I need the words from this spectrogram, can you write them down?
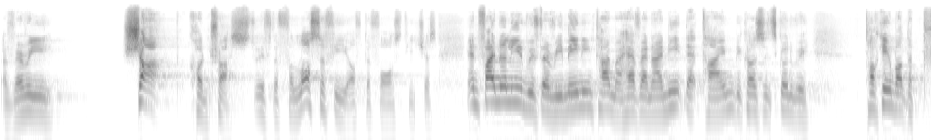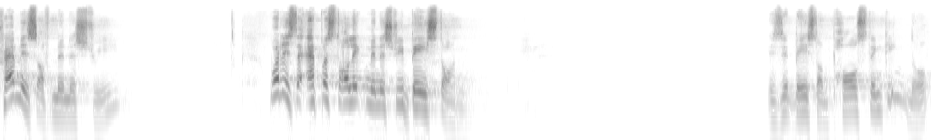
A very sharp contrast with the philosophy of the false teachers. And finally, with the remaining time I have, and I need that time because it's going to be talking about the premise of ministry. What is the apostolic ministry based on? Is it based on Paul's thinking? No.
